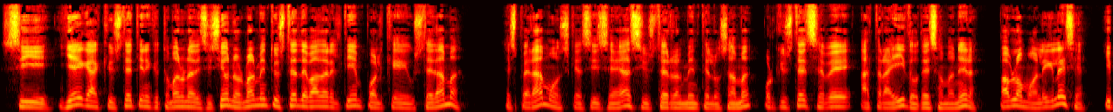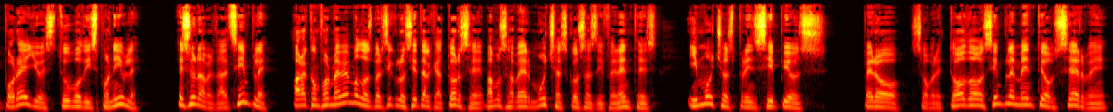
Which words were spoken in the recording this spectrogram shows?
si llega que usted tiene que tomar una decisión, normalmente usted le va a dar el tiempo al que usted ama. Esperamos que así sea si usted realmente los ama, porque usted se ve atraído de esa manera. Pablo amó a la iglesia y por ello estuvo disponible. Es una verdad simple. Ahora, conforme vemos los versículos 7 al 14, vamos a ver muchas cosas diferentes y muchos principios, pero sobre todo simplemente observe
